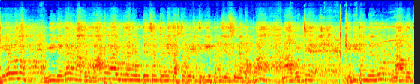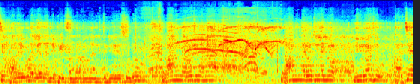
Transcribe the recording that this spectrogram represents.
కేవలం మీ దగ్గర నాకు మాట రాకూడదనే ఉద్దేశంతోనే కష్టపడి తిరిగి పని చేసుకున్నా తప్ప నాకు వచ్చే కిరీటం లేదు నాకు వచ్చే పదవి కూడా లేదని చెప్పి ఈ సందర్భంగా నేను తెలియజేసుకుంటూ రానున్న రోజులన రానున్న రోజులలో ఈ రోజు పరిచయ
